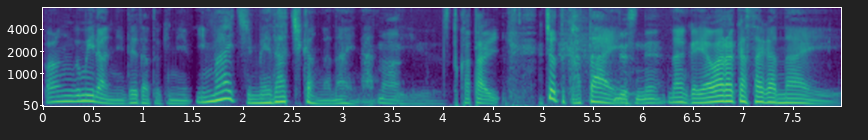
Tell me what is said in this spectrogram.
番組欄に出た時にいまいち目立ち感がないなっていう、まあうちょっと硬い。ちょっと硬い。ですね。なんか柔らかさがない。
